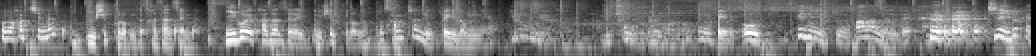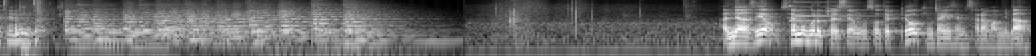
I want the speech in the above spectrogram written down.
그럼 합치면 60%입니다. 가산세만. 이거의 가산세가 60%면 또 3,600이 넘네요. 1억이야 6,900만 원? 네. 어, 피디님 좀 화났는데? 진짜 이렇게 되는 거예요. 안녕하세요. 세무그룹 절세연구소 대표 김창희 세무사라고 합니다.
